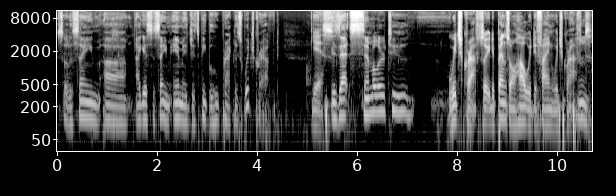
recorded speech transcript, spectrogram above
So the same, uh, I guess, the same image as people who practice witchcraft. Yes. Is that similar to? witchcraft. So it depends on how we define witchcraft,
